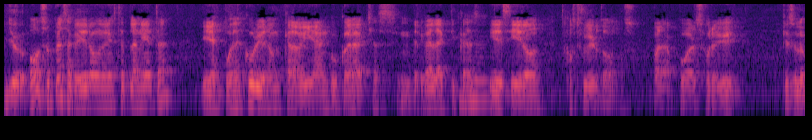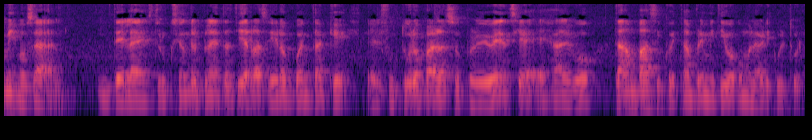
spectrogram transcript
Yo, Oh, sorpresa, cayeron en este planeta y después descubrieron que habían cucarachas intergalácticas Ujú. y decidieron construir domos para poder sobrevivir. que es lo mismo, o sea, de la destrucción del planeta Tierra se dieron cuenta que el futuro para la supervivencia es algo tan básico y tan primitivo como la agricultura.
